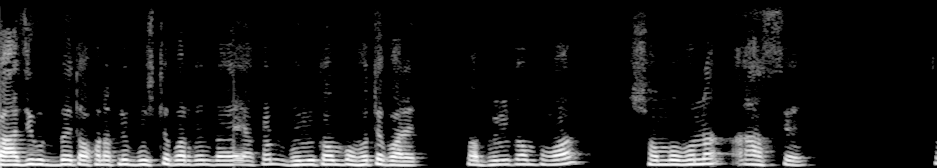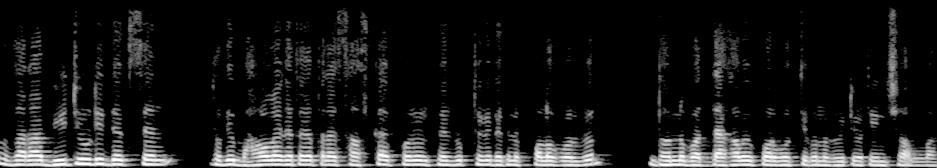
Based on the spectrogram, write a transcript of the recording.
বাজে উঠবে, তখন আপনি বুঝতে পারবেন এখন ভূমিকম্প হতে পারে বা ভূমিকম্প হওয়ার সম্ভাবনা আছে। তো যারা ভিডিওটি দেখছেন, যদি ভালো লাগে থাকে তাহলে সাবস্ক্রাইব করবেন। ফেসবুক থেকে দেখলে ফলো করবেন। ধন্যবাদ। দেখা হবে পরবর্তী কোনো ভিডিওতে, ইনশাআল্লাহ।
